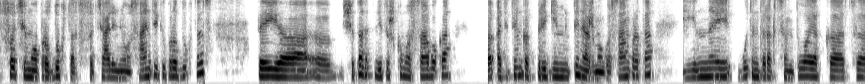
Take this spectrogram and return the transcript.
sociumo produktas, socialinių santykių produktas, tai e, e, šita litiškumo savoka atitinka prigimtinę žmogaus sampratą. Jinai būtent ir akcentuoja, kad E,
